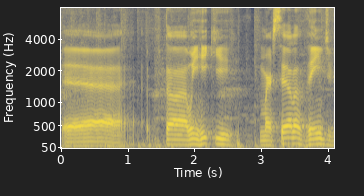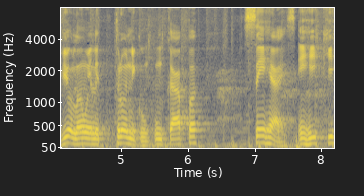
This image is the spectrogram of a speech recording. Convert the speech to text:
é... Tá, o Henrique Marcela vende violão eletrônico com capa 100 reais. Henrique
